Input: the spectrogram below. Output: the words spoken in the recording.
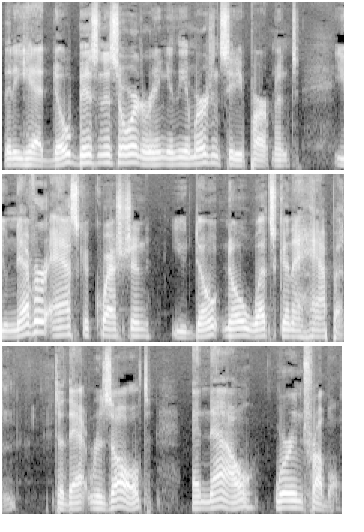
that he had no business ordering in the emergency department. You never ask a question, you don't know what's going to happen to that result, and now we're in trouble.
